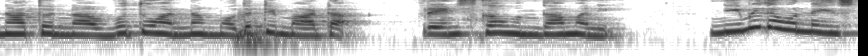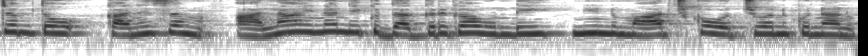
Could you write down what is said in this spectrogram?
నాతో నవ్వుతూ అన్న మొదటి మాట ఫ్రెండ్స్గా ఉందామని. నీ మీద ఉన్న ఇష్టంతో కనీసం అలా అయినా నీకు దగ్గరగా ఉండి నిన్ను మార్చుకోవచ్చు అనుకున్నాను.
